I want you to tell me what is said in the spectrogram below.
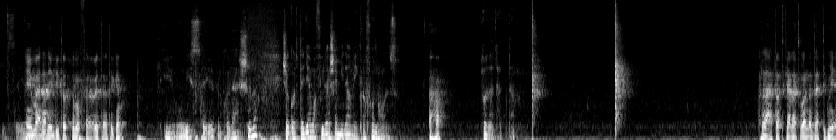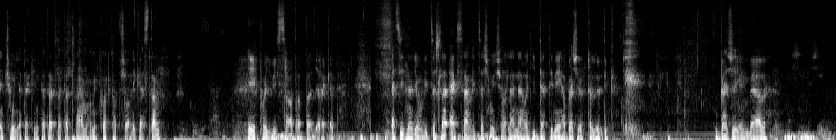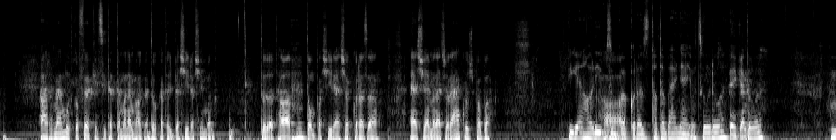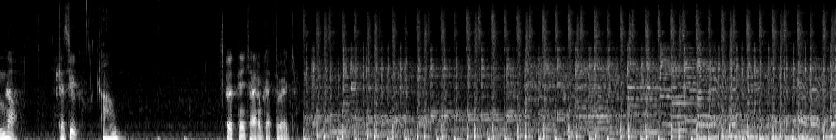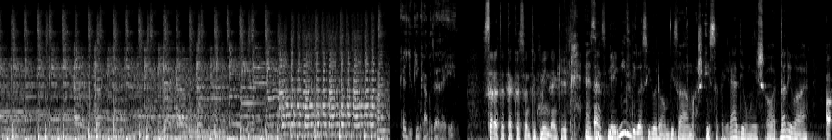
Visszajövök. Én már elindítottam a felvételt, igen. Jó, visszajövök a lássalak. És akkor tegyem a fülesem ide a mikrofonhoz. Aha. Oda tettem. Látnod kellett volna, de ti milyen csúnya tekintetet vetett rám, amikor tapsolni kezdtem. Épp, hogy visszaadatta a gyereket. Ez így nagyon vicces lenne, extra vicces műsor lenne, hogy így Detti néha bezsörtölődik. Bezsémbel. Arra már múltkor felkészítettem a nem hallgatókat, hogy besír a Simon. Tudod, ha Mhm. tompa sírás, akkor az a első emeletről Ákos baba. Igen, ha lipzunk, Ha- akkor az Tatabányán Jocóról. Igen. Tól. Na, kezdjük? Aha. 5, 4, 3, 2, 1. elején. Szeretettel köszöntünk mindenkit. Ez, Ez még itt. mindig a szigorúan bizalmas éjszakai rádióműsor Danival. A,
